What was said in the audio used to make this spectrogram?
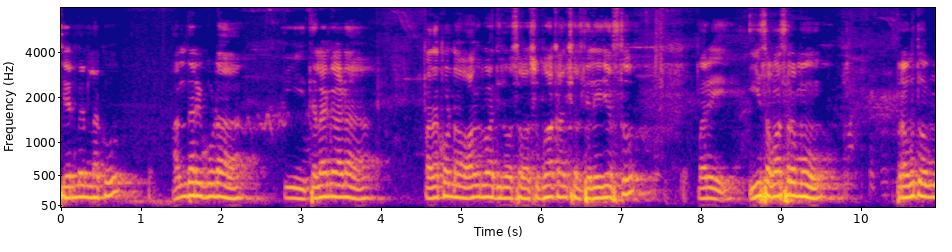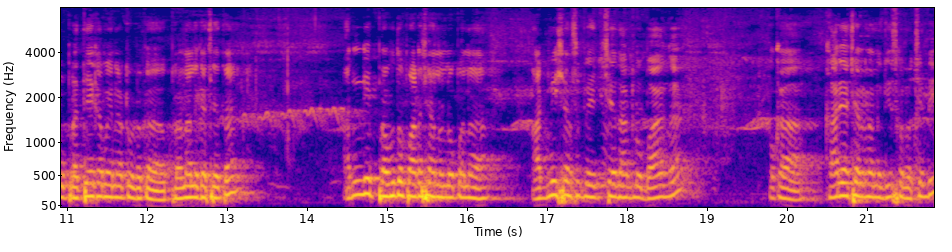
చైర్మన్లకు అందరి కూడా ఈ తెలంగాణ పదకొండవ ఆవిర్భావ దినోత్సవ శుభాకాంక్షలు తెలియజేస్తూ మరి ఈ సంవత్సరము ప్రభుత్వము ప్రత్యేకమైనటువంటి ఒక ప్రణాళిక చేత అన్ని ప్రభుత్వ పాఠశాలల లోపల అడ్మిషన్స్ పెంచే దాంట్లో భాగంగా ఒక కార్యాచరణను తీసుకొని వచ్చింది.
